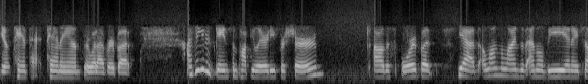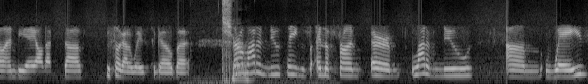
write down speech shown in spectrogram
you know, Pan, Pan Ams or whatever, but I think it has gained some popularity for sure, uh, the sport. But yeah, along the lines of MLB, NHL, NBA, all that stuff, we still got a ways to go. But sure. there are a lot of new things in the front, or a lot of new um, ways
